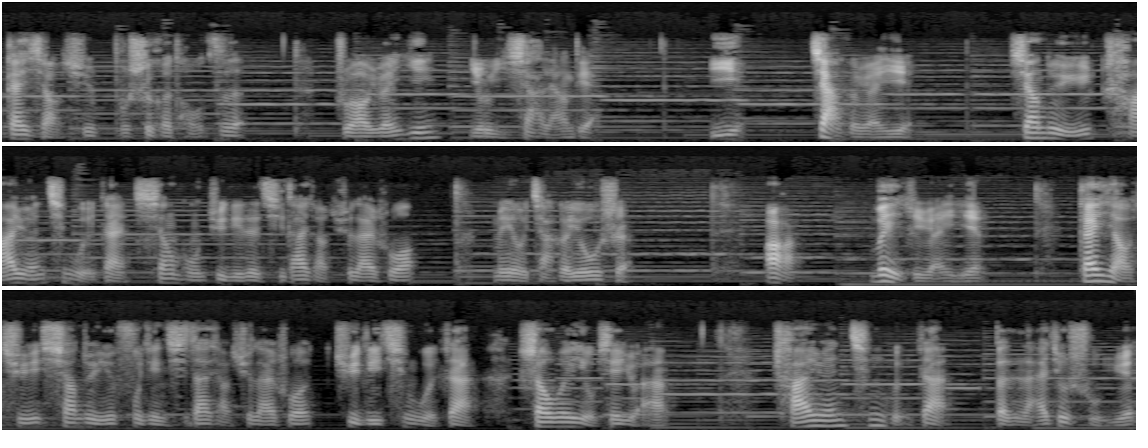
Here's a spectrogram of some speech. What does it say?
该小区不适合投资，主要原因有以下两点：一、价格原因，相对于茶园轻轨站相同距离的其他小区来说，没有价格优势；二、位置原因，该小区相对于附近其他小区来说，距离轻轨站稍微有些远，茶园轻轨站。本来就属于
